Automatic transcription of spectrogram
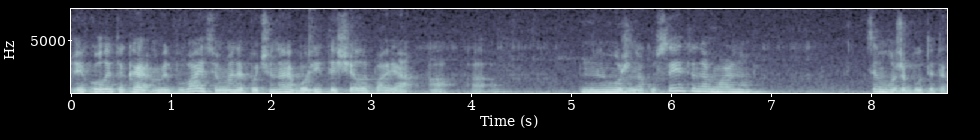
І коли таке відбувається, у мене починає боліти щелепа. Я а, а, не можу накусити нормально. Це може бути так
